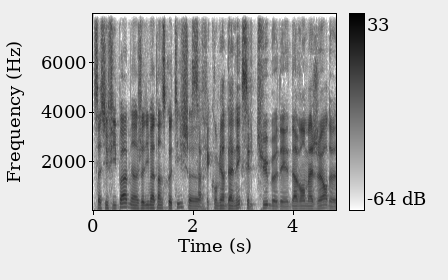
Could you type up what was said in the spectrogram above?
ça suffit pas, mais un jeudi matin de Scottish. Ça euh, fait combien d'années que c'est le tube d'avant majeur de,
